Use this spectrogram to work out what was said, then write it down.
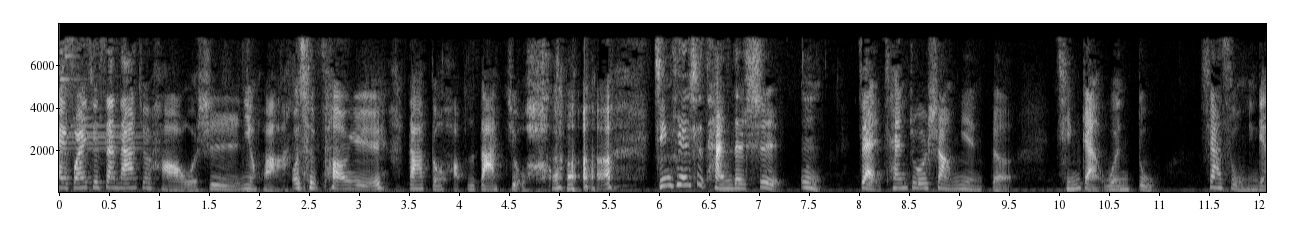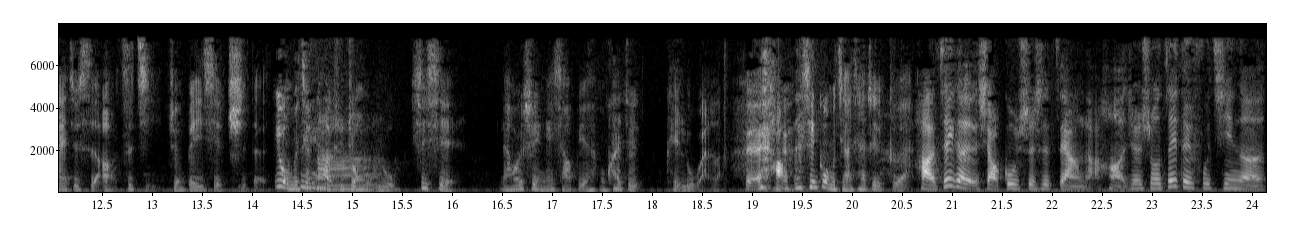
嗨，不爱就散，大家就好。我是念华，我是方宇，大家都好，不是大家就好。今天是谈的是，嗯，在餐桌上面的情感温度。下次我们应该就是哦，自己准备一些吃的，因为我们今天刚好是中午录。谢谢两位摄影跟小编，很快就可以录完了。对，好，那先跟我们讲一下这个个案。好，这个小故事是这样的哈，就是说这对夫妻呢，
